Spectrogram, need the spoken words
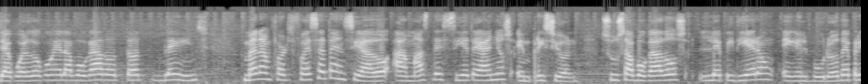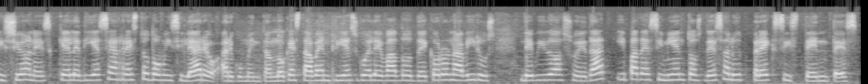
De acuerdo con el abogado Todd Blanche, Manafort fue sentenciado a más de siete años en prisión. Sus abogados le pidieron en el Buró de Prisiones que le diese arresto domiciliario, argumentando que estaba en riesgo elevado de coronavirus debido a su edad y padecimientos de salud preexistentes,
